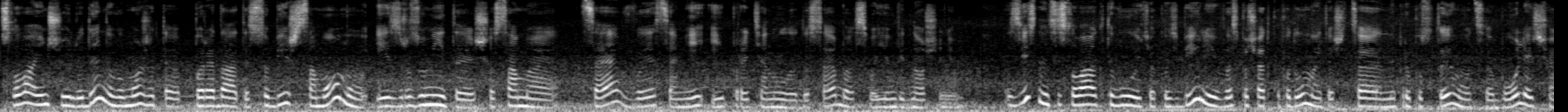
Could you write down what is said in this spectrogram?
Слова іншої людини ви можете передати собі ж самому і зрозуміти, що саме це ви самі і притягнули до себе своїм відношенням. Звісно, ці слова активують якось біль, і ви спочатку подумаєте, що це неприпустимо, це боляче.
